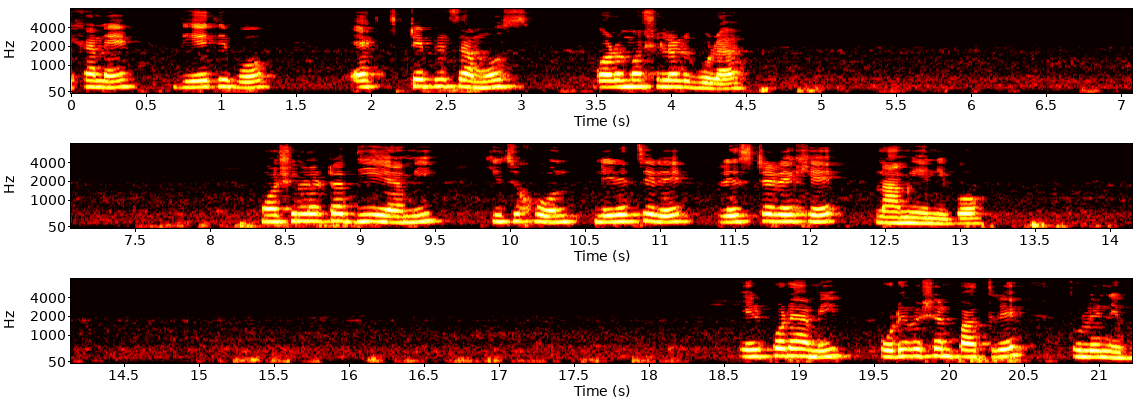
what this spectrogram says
এখানে দিয়ে দেব এক টেবিল চামচ গরম মশলার গুঁড়া। মশলাটা দিয়ে আমি কিছুক্ষণ নেড়ে চেড়ে রেস্টে রেখে নামিয়ে নিব। এরপরে আমি পরিবেশন পাত্রে তুলে নিব।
